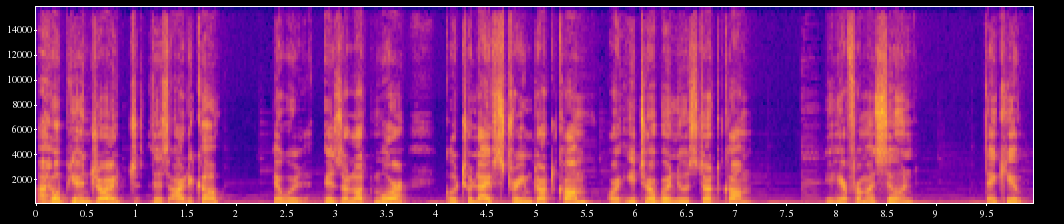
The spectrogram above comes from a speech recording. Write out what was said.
I hope you enjoyed this article. There is a lot more. Go to livestream.com or eturbonews.com you hear from us soon. Thank you.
